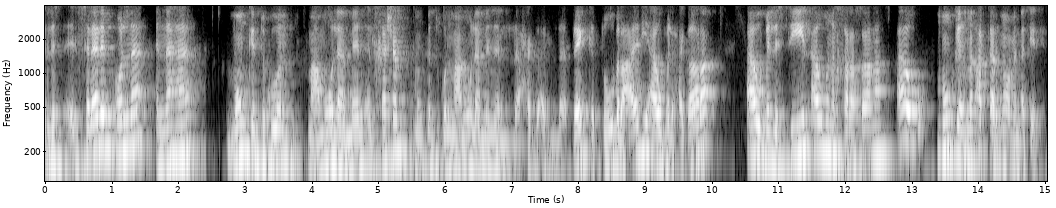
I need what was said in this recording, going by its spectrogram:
والسلالم قلنا إنها ممكن تكون معمولة من الخشب ممكن تكون معمولة من ال brick الطوب العادي أو من الحجارة أو من ال steel أو من الخرسانة أو ممكن من أكثر نوع من ال material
